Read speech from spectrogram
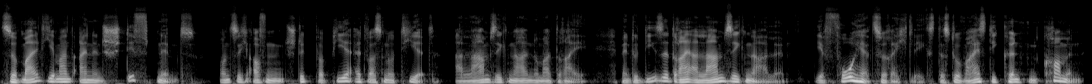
Sobald jemand einen Stift nimmt und sich auf ein Stück Papier etwas notiert, Alarmsignal Nummer drei. Wenn du diese drei Alarmsignale dir vorher zurechtlegst, dass du weißt, die könnten kommen,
